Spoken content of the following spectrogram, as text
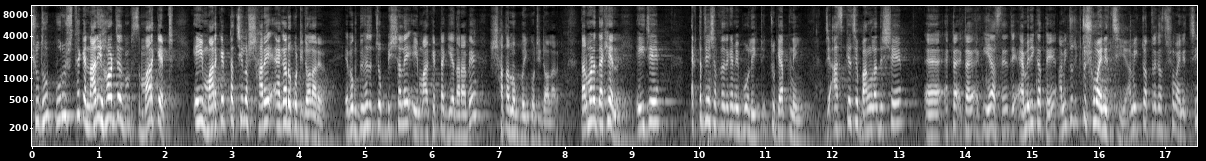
শুধু পুরুষ থেকে নারী হওয়ার যে মার্কেট এই মার্কেটটা ছিল সাড়ে এগারো কোটি ডলারের। এবং দু হাজার চব্বিশ সালে এই মার্কেটটা গিয়ে দাঁড়াবে সাতানব্বই কোটি ডলার। তার মানে দেখেন, এই যে একটা জিনিস আপনাদেরকে আমি বলি, একটু গ্যাপ নেই, যে আজকে যে বাংলাদেশে একটা একটা ইয়ে আছে যে আমেরিকাতে, আমি একটু একটু সময় নিচ্ছি, আমি একটু আপনাদের কাছে সময় নিচ্ছি।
